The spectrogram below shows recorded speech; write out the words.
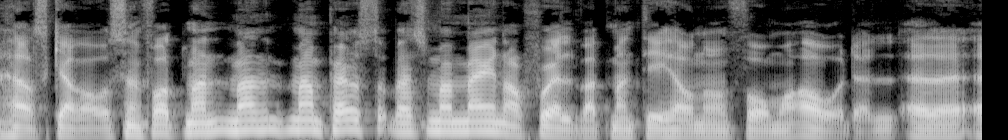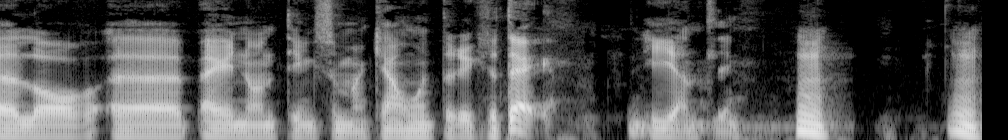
härskarrasen. För att man, man, man, påstår, alltså man menar själv att man tillhör någon form av adel eh, eller eh, är någonting som man kanske inte riktigt är egentligen. Mm. Mm.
